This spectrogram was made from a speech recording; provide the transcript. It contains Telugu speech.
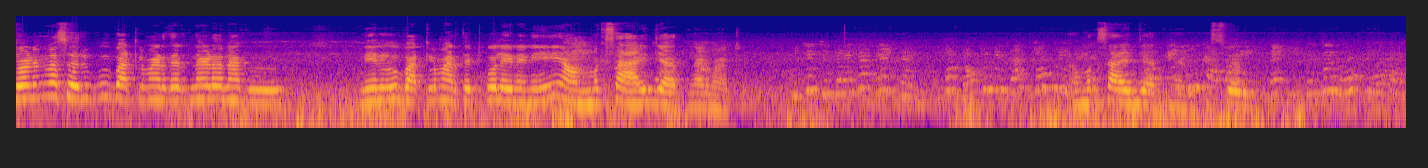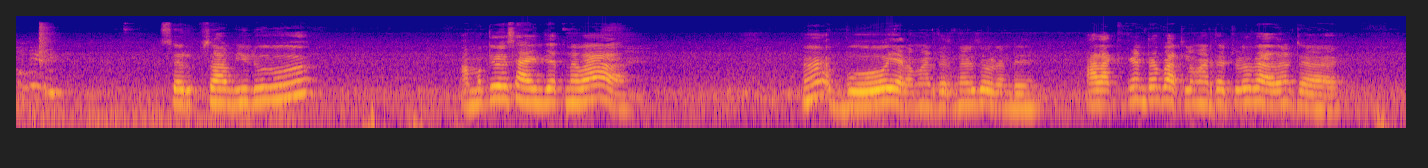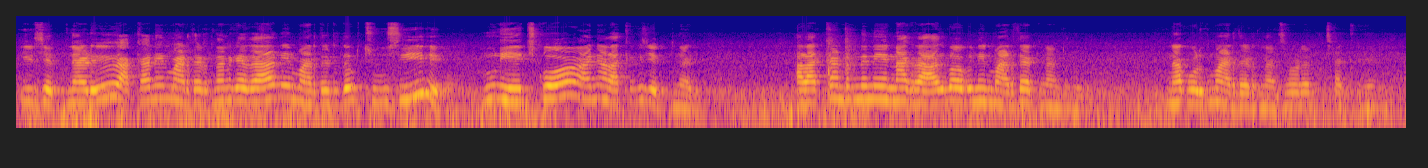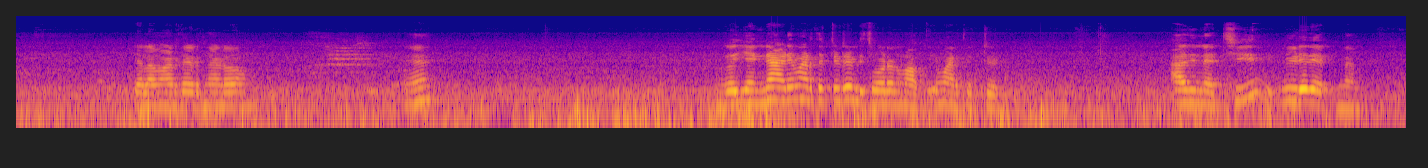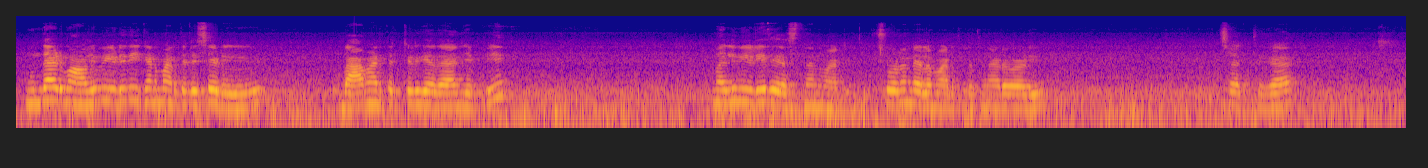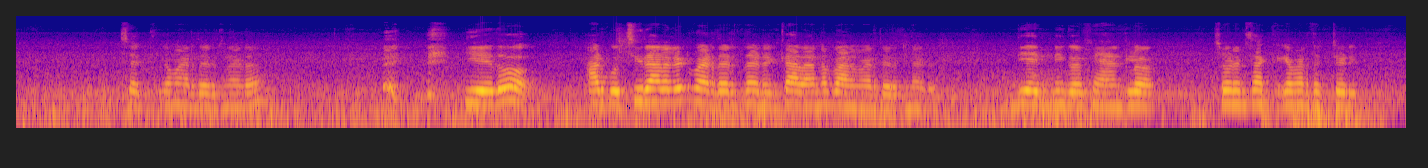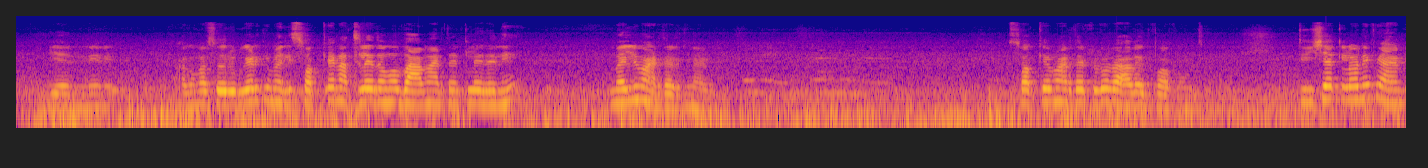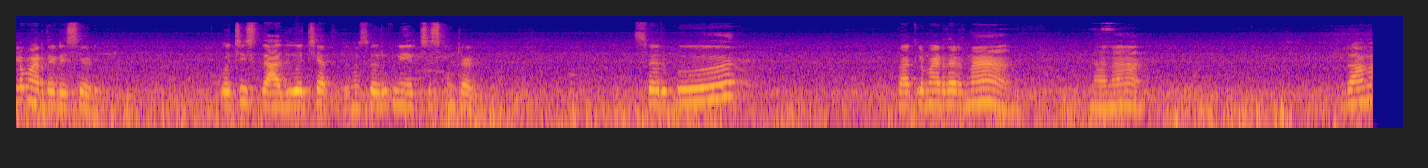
చూడండి మా సరుపు బట్టలు మడతెడుతున్నాడు నాకు. నేను బట్టలు మడతెట్టుకోలేనని అమ్మకి సాయం చేస్తున్నాడు మాట. అమ్మకి సాయం చేస్తున్నాడు స్వరూప్ స్వరూప్ స్వామ్యులు అమ్మకి సాయం చేస్తున్నావా? బో ఎలా మడతెడుతున్నాడు చూడండి. వాళ్ళ అక్క బట్టలు మడతెట్టడం రాదంట. వీడు చెప్తున్నాడు అక్క నేను మాట్లాడుతున్నాను కదా నేను మాట్లాడేటప్పుడు చూసి నువ్వు నేర్చుకో అని వాళ్ళ అక్కకి చెప్తున్నాడు. వాళ్ళ అక్క అంటుంది నేను నాకు రాదు బాబు నేను మాట్లాడుతున్నా అంటున్నాడు నా కొడుకు మాట్లాడుతున్నాడు చూడండి చక్కగా. ఎలా మాట్లాడుతున్నాడో ఇంకో ఇవన్నీ ఆడే మాడతెట్టాడండి చూడండి మా అప్పయ్య మాడతెట్టాడు అది నచ్చి వీడియో తీస్తున్నాను. ముందు మామూలు మామూలుగా వీడియో మడతడేసాడు బాగా మడతట్టాడు కదా అని చెప్పి మళ్ళీ వీడియో తీస్తున్నాను అనమాట చూడండి ఎలా మడతడుతున్నాడు వాడు. చక్కగా చక్కగా మాట్లాడుతున్నాడు ఏదో ఆడికి వచ్చి రాలన్నట్టు మాట్లాడుతున్నాడు ఇంకా అలా బాగా మాట్లాడుతున్నాడు ఇవన్నీ ఇంకో ఫ్యాంట్లో చూడండి చక్కగా మాట్లాడతాడు ఇవన్నీ అగ మా స్వరూప్ గడికి మళ్ళీ సొక్కే నచ్చలేదేమో బాగా మాట్లాడట్లేదని మళ్ళీ మాట్లాడుతున్నాడు. సొక్కే మాట్లాడటం రాలేదు పాపం. టీ షర్ట్లోనే ప్యాంట్లో మాట్లాడేసాడు. వచ్చేస్తుంది అది వచ్చేస్తుంది. మా స్వరూపు నేర్చేసుకుంటాడు. స్వరూపు బట్టలు మాట్లాడుతున్నా? నానా? రామ?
